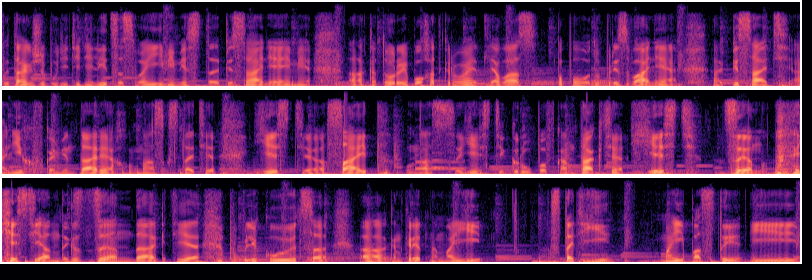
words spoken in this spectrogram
вы также будете делиться своими местописаниями, а, которые Бог открывает для вас по поводу призвания, а, писать о них в комментариях. У нас, кстати, есть э, сайт, у нас есть и группа ВКонтакте, есть Дзен, есть Яндекс Дзен, да, где публикуются а, конкретно мои статьи, мои посты и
